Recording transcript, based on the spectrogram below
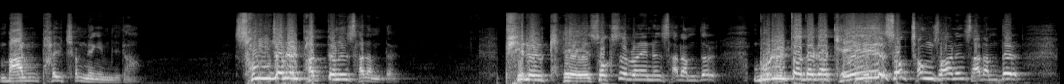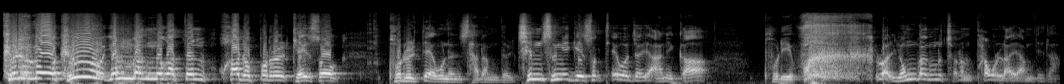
18,000명입니다. 성전을 받드는 사람들 피를 계속 쓸어내는 사람들 물을 떠다가 계속 청소하는 사람들 그리고 그 영광로 같은 화롯불을 계속 불을 때우는 사람들 짐승이 계속 태워져야 하니까 불이 활활 용광로처럼 타올라야 합니다.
